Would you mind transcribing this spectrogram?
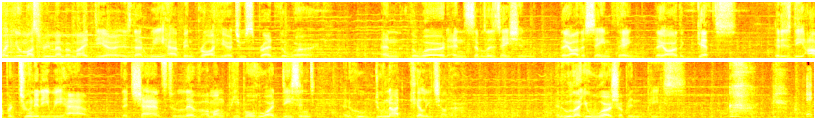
What you must remember, my dear, is that we have been brought here to spread the word. And the word and civilization, they are the same thing. They are the gifts. It is the opportunity we have, the chance to live among people who are decent and who do not kill each other. And who let you worship in peace. It,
